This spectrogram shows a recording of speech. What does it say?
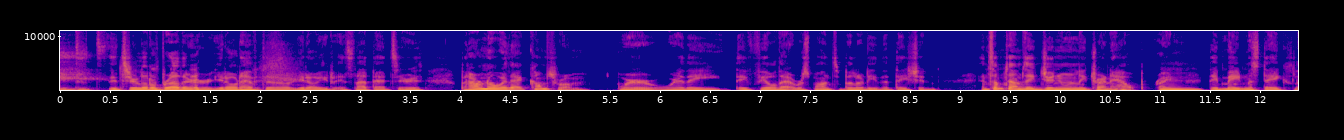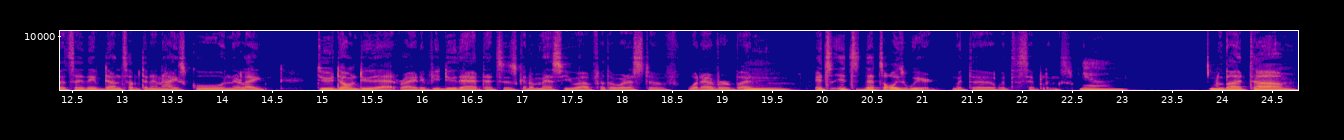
it's, it's your little brother. You don't have to. You know, it's not that serious. But I don't know where that comes from. Where where they they feel that responsibility that they should. And sometimes they genuinely trying to help, right? Mm. They've made mistakes. Let's say they've done something in high school and they're like, dude, don't do that, right? If you do that, that's just gonna mess you up for the rest of whatever. But Mm. it's it's that's always weird with the with the siblings Yeah. but um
